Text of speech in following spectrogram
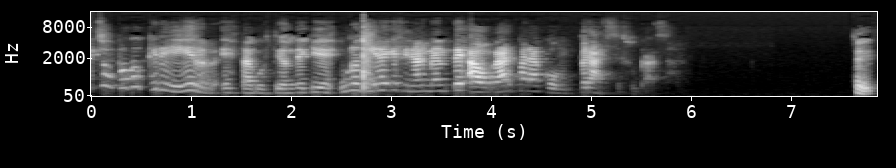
hecho un poco creer esta cuestión de que uno tiene que finalmente ahorrar para comprarse. Sí.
